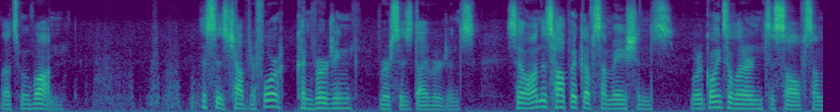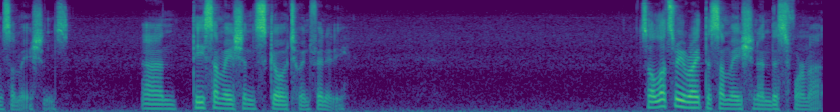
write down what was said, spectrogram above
Let's move on. This is chapter 4, Converging versus Divergence. So on the topic of summations, we're going to learn to solve some summations. And these summations go to infinity. So let's rewrite the summation in this format.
